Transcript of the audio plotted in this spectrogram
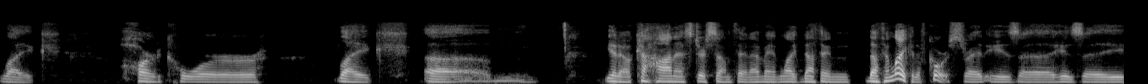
like hardcore like um you know kahanist or something i mean like nothing nothing like it of course right he's uh he's a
